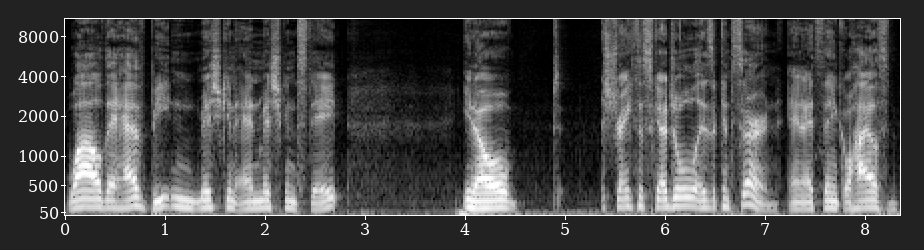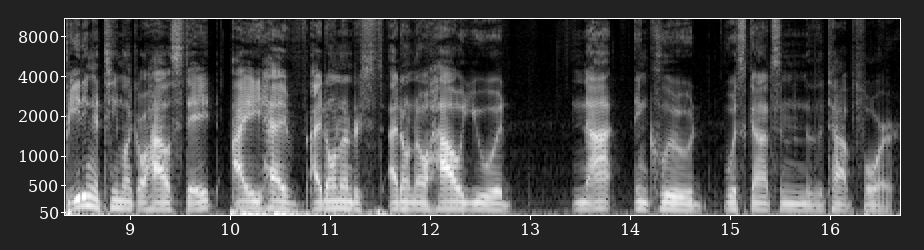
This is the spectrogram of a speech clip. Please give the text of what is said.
while they have beaten Michigan and Michigan State, you know, strength of schedule is a concern, and I think Ohio's beating a team like Ohio State. I have I don't understand. I don't know how you would not include Wisconsin into the top four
